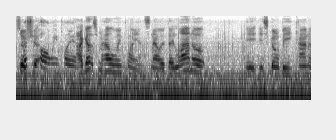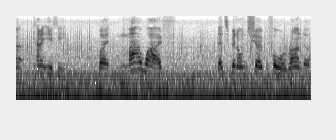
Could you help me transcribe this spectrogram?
So what's your Halloween plan? I got some Halloween plans. Now, if they line up, it, it's going to be kind of kind of iffy. But my wife, that's been on the show before, Rhonda,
